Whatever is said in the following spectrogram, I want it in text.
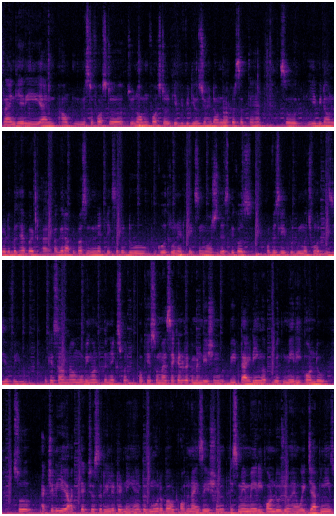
Frank Gehry and how mister Foster जो नॉर्मन फॉस्टर की भी वीडियोस जो हैं डाउनलोड कर सकते हैं। सो so, ये भी डाउनलोडेबल है बट अगर आपके पास नेटफ्लिक्स है तो do go through Netflix and watch this because obviously it would be much more easier for you okay so now moving on to the next one. Okay so my second recommendation would be tidying up with Mary Kondo. So actually ये architecture से related नहीं है it is more about organization. इसमें मेरी कोंडो जो है वो एक जापानीज़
